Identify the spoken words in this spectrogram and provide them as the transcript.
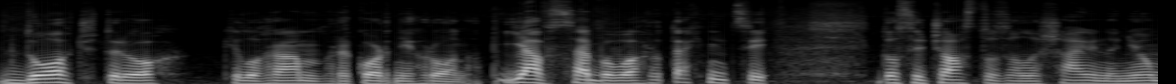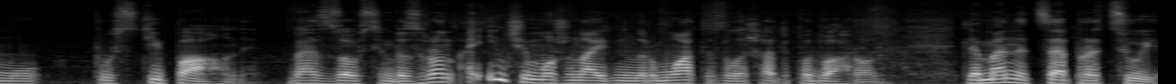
до 4 кілограм рекордні грона. Я в себе в агротехніці досить часто залишаю на ньому пусті пагони, без зовсім без грон, а інші можу навіть не нормувати, залишати по два грони. Для мене це працює.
